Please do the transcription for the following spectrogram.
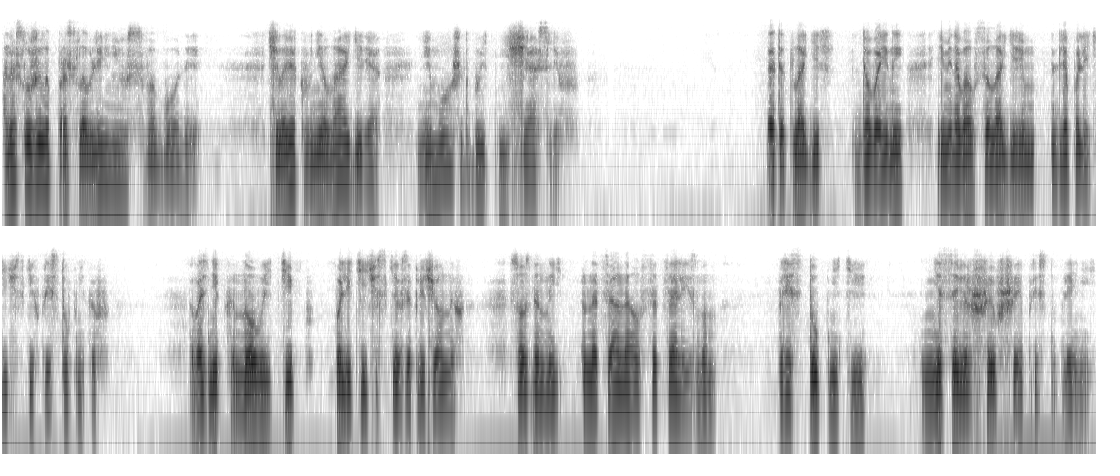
Она служила прославлению свободы. Человек вне лагеря не может быть несчастлив. Этот лагерь до войны именовался лагерем для политических преступников. Возник новый тип политических заключенных, созданный национал-социализмом. Преступники, не совершившие преступлений.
